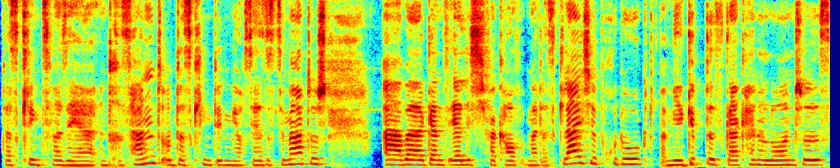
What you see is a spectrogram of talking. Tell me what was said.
das klingt zwar sehr interessant und das klingt irgendwie auch sehr systematisch, aber ganz ehrlich, ich verkaufe immer das gleiche Produkt. Bei mir gibt es gar keine Launches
